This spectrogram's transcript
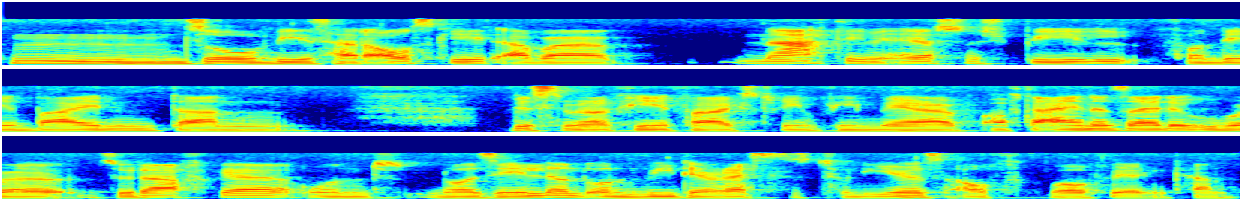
hm, so wie es halt ausgeht, aber nach dem ersten Spiel von den beiden, dann wissen wir auf jeden Fall extrem viel mehr auf der einen Seite über Südafrika und Neuseeland und wie der Rest des Turniers aufgebaut werden kann.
